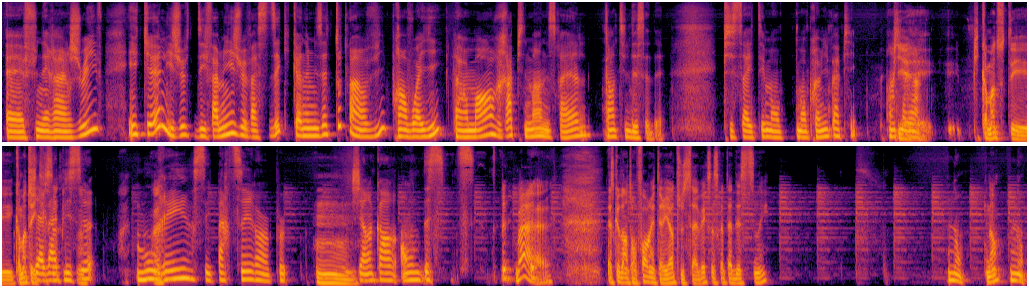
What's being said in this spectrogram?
euh, funéraires juives et que les juifs, des familles juives assidiques économisaient toute leur vie pour envoyer leurs morts rapidement en Israël quand ils décédaient. Puis ça a été mon, mon premier papier. Puis, euh, puis comment tu t'es. Comment tu as écrit J'avais ça? appelé ça Mourir, c'est partir un peu. Hmm. J'ai encore honte de ça. Ben, Est-ce que dans ton fort intérieur, tu savais que ce serait ta destinée? Non, Non? non.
